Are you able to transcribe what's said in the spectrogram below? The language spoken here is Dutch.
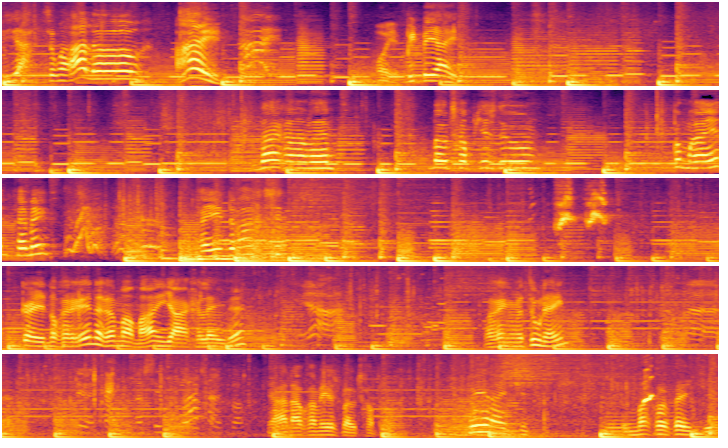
Ja, zeg maar hallo. Hi. Hi. Mooie Piet ben jij. Daar gaan we. Boodschapjes doen. Kom Brian, ga je mee? Ga je in de wagen zitten? Kan je het nog herinneren, mama, een jaar geleden? Ja. Waar gingen we toen heen? Ja, nou gaan we eerst boodschappen doen. Wil je een eindje? Dat mag wel eentje.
